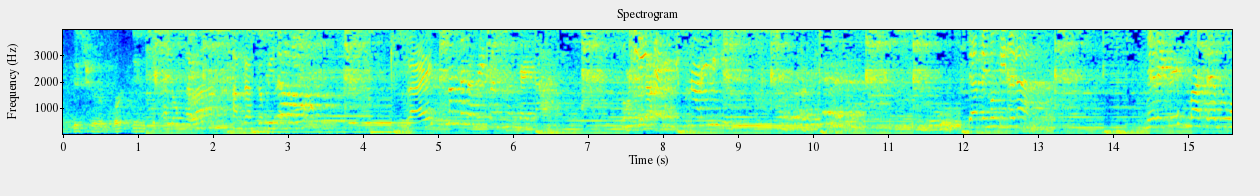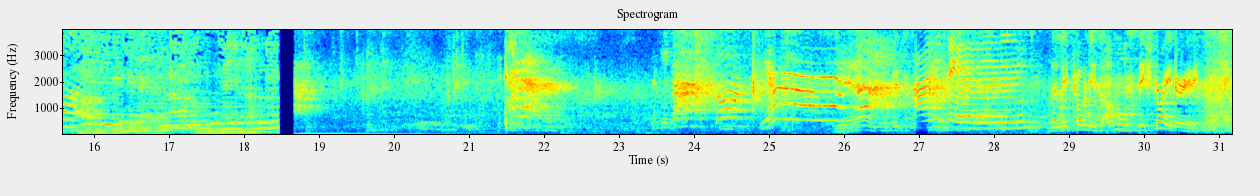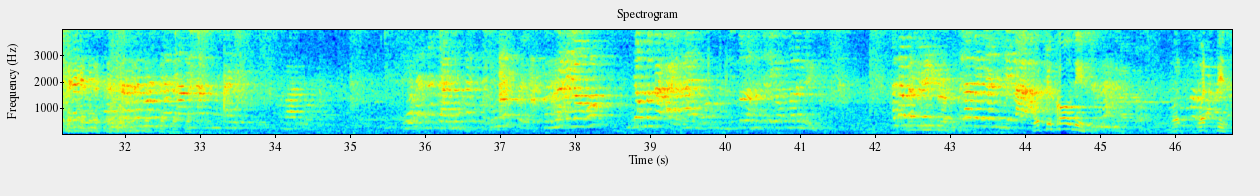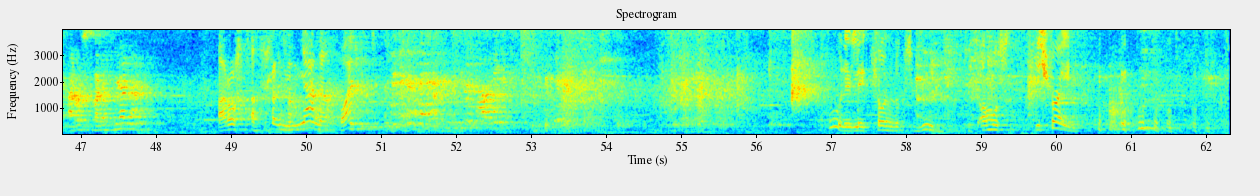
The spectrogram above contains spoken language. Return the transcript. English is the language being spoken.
And this your birthday. Along na lang hanggang gabi na. Right? Merry Christmas, everyone! Almost destroyed already. What do you call this? What what's this? Arroz Valenciana. Arroz mañana. What? Ooh, the lechon looks good. It's almost destroyed.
